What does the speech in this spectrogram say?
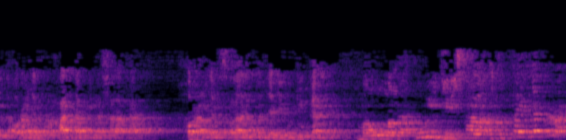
kita orang yang terpandang di masyarakat. Orang yang selalu menjadi rujukan. Mau mengakui diri salah itu kayaknya berat.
